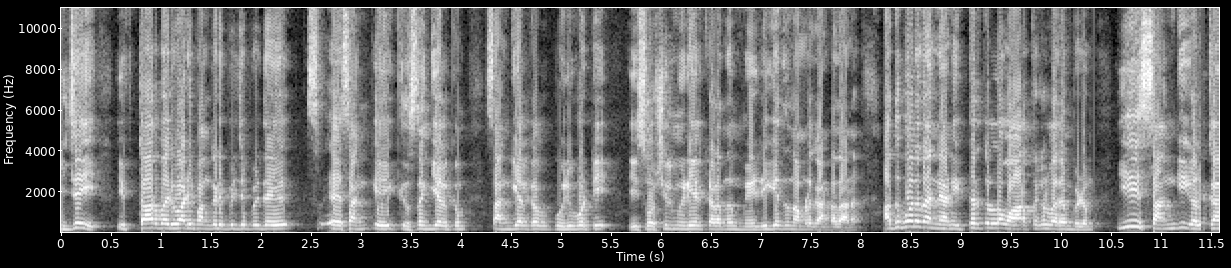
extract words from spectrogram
വിജയ് ഇഫ്താർ പരിപാടി പങ്കെടുപ്പിച്ചപ്പോഴത്തേക്ക് ഈ ക്രിസംഖ്യകൾക്കും സംഖ്യകൾക്കൊക്കെ കുരുപൊട്ടി ഈ സോഷ്യൽ മീഡിയയിൽ കിടന്ന് മെഴുകിയത് നമ്മൾ കണ്ടതാണ്. അതുപോലെ തന്നെയാണ് ഇത്തരത്തിലുള്ള വാർത്തകൾ വരുമ്പോഴും ഈ സംഖ്യകൾക്ക്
